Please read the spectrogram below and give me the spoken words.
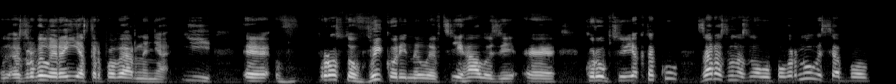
зробили реєстр повернення і е, просто викорінили в цій галузі е, корупцію як таку. Зараз вона знову повернулася, бо,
